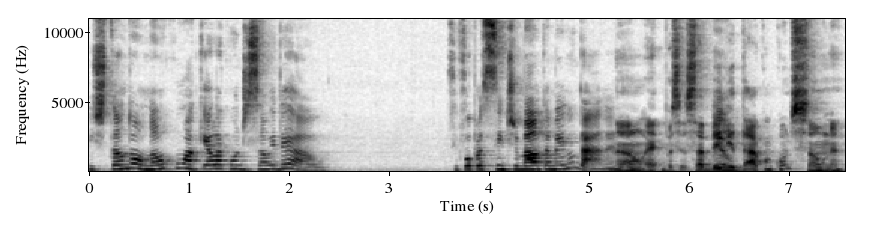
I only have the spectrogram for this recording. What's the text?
estando ou não com aquela condição ideal. Se for para se sentir mal, também não dá, né? Não, é você saber Entendeu? lidar com a condição, né?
